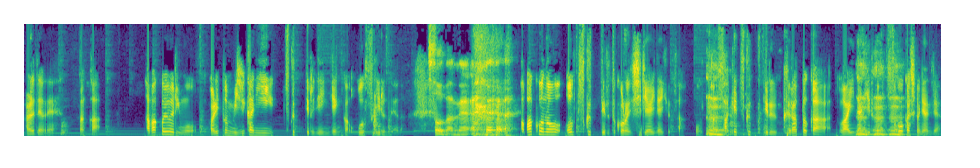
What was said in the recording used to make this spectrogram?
あれだよね、なんか、タバコよりも割と身近に作ってる人間が多すぎるんだよな。そうだね。タバコのを作ってるところに知り合いないけどさ、うん、酒作ってる蔵とかワイナリーとかそこかしこにあるじゃん。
